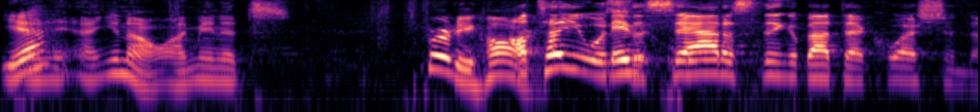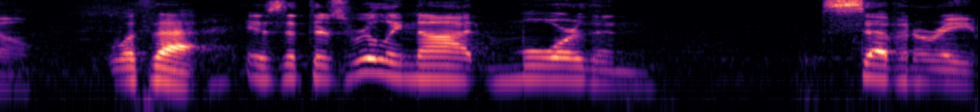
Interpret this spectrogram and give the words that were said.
Yeah. And, uh, you know, I mean, it's it's pretty hard. I'll tell you what's Maybe- the saddest thing about that question, though, What's that? is that there's really not more than seven or eight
